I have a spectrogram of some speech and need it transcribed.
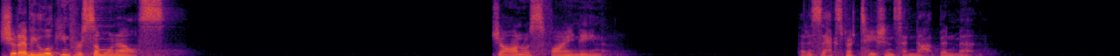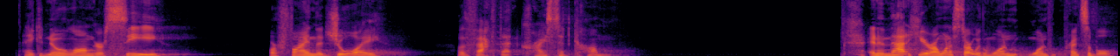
Should I be looking for someone else? John was finding that his expectations had not been met. And he could no longer see or find the joy of the fact that Christ had come. And in that, here, I want to start with one, one principle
